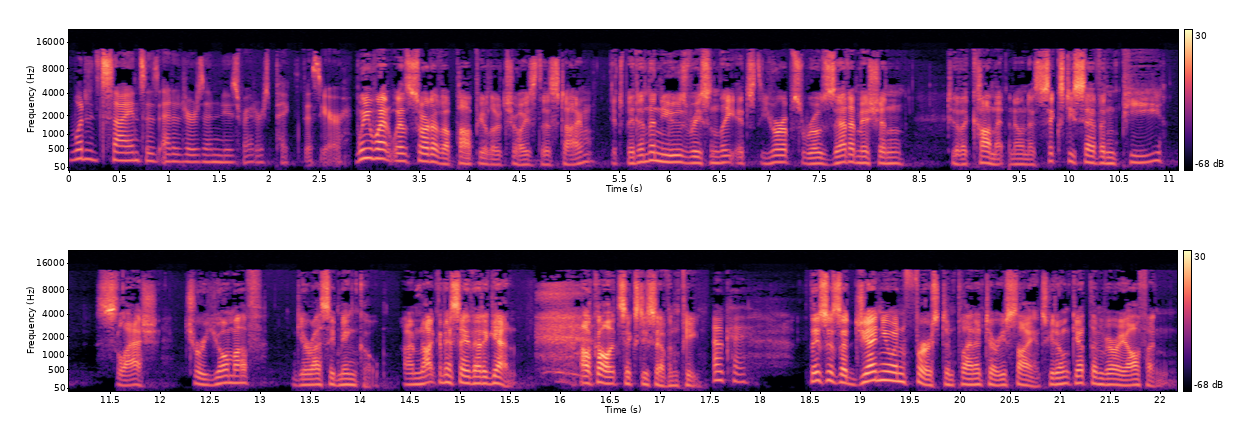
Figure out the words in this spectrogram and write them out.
what did Science's editors and news writers pick this year? We went with sort of a popular choice this time. It's been in the news recently. It's Europe's Rosetta mission to the comet known as 67P slash Churyumov Gerasimenko. I'm not going to say that again. I'll call it 67P. Okay. This is a genuine first in planetary science. You don't get them very often.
